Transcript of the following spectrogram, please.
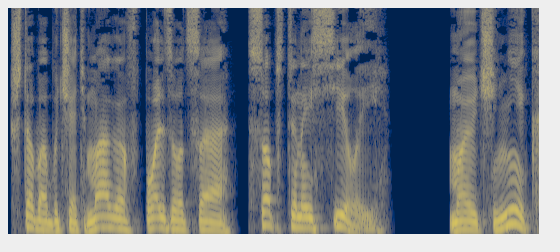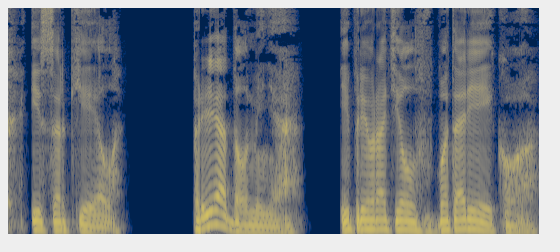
чтобы обучать магов пользоваться собственной силой. Мой ученик, Исаркейл, предал меня и превратил в батарейку.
